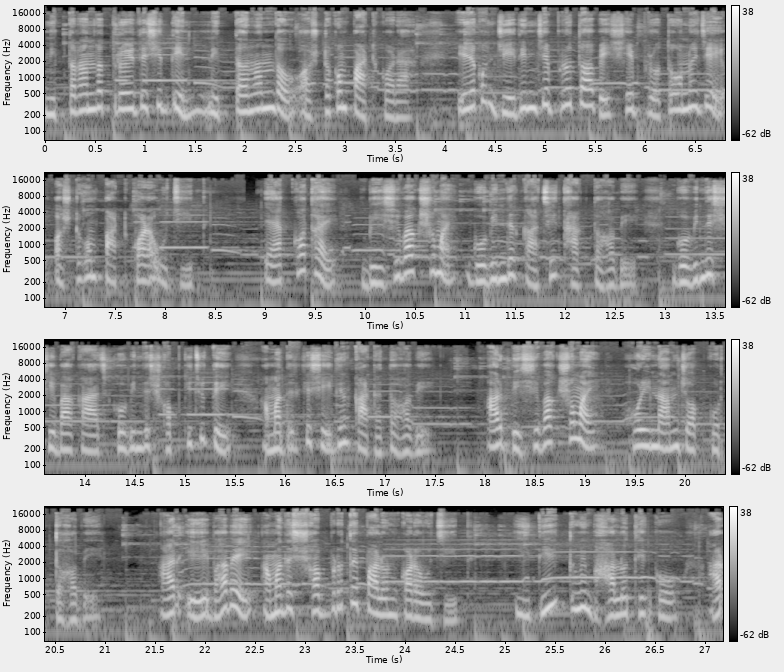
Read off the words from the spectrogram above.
নিত্যানন্দ ত্রয়োদশীর দিন নিত্যানন্দ অষ্টকম পাঠ করা। এরকম যেদিন যে ব্রত হবে সেই ব্রত অনুযায়ী অষ্টকম পাঠ করা উচিত। এক কথায়, বেশিরভাগ সময় গোবিন্দের কাছেই থাকতে হবে। গোবিন্দের সেবা কাজ, গোবিন্দের সব কিছুতেই আমাদেরকে সেই দিন কাটাতে হবে। আর বেশিরভাগ সময় হরি নাম জপ করতে হবে। আর এইভাবে আমাদের সব ব্রতই পালন করা উচিত। ইতি, তুমি ভালো থেকো আর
